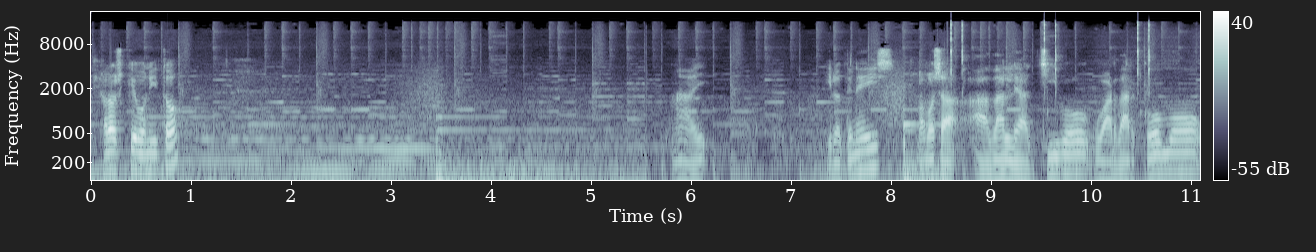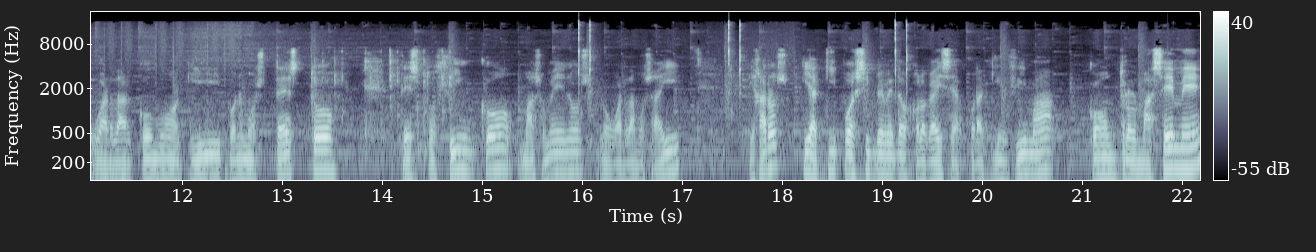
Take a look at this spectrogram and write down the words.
Fijaros qué bonito. Ahí. Lo tenéis. Vamos a, darle archivo, guardar como, guardar como aquí. Ponemos texto, texto 5, más o menos. Lo guardamos ahí. Fijaros. Y aquí pues simplemente os colocáis por aquí encima. Control más M.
